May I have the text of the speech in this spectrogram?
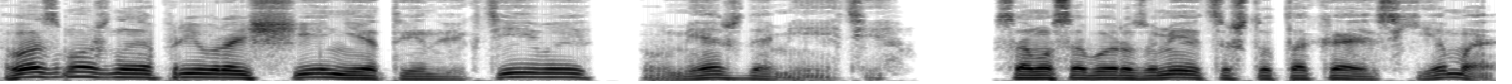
Возможное превращение этой инвективы в междометие. Само собой разумеется, что такая схема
